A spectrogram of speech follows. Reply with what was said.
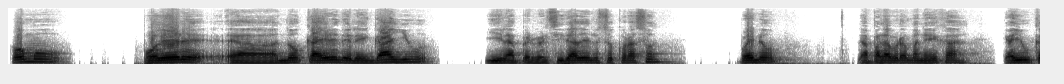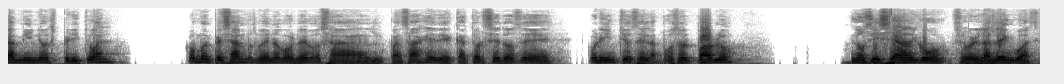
¿Cómo poder eh, no caer en el engaño y la perversidad de nuestro corazón? Bueno, la palabra maneja que hay un camino espiritual. ¿Cómo empezamos? Bueno, volvemos al pasaje de 14.2 de Corintios, el apóstol Pablo nos dice algo sobre las lenguas,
